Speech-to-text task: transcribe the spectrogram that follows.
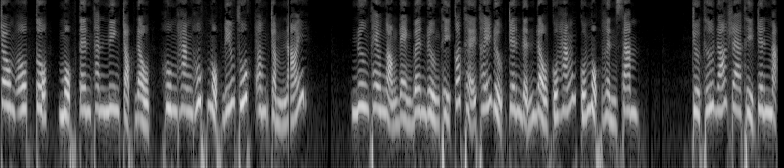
Trong ô tô, một tên thanh niên trọc đầu, hung hăng hút một điếu thuốc âm trầm nói. Nương theo ngọn đèn bên đường thì có thể thấy được trên đỉnh đầu của hắn của một hình xăm. Trừ thứ đó ra thì trên mặt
